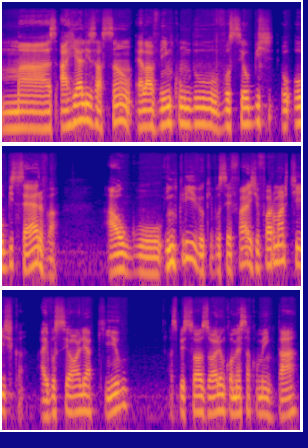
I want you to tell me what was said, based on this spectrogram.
Mas a realização, ela vem quando você obs- o- observa algo incrível que você faz de forma artística. Aí você olha aquilo, as pessoas olham, começam a comentar,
